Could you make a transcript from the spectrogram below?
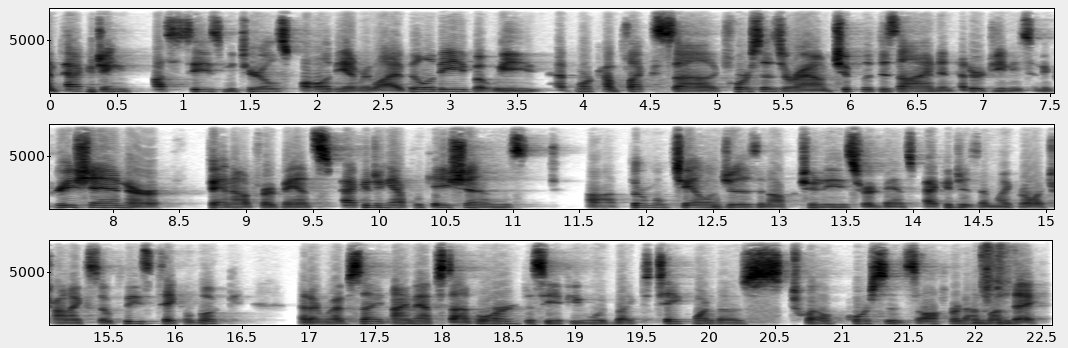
and packaging processes, materials quality, and reliability. But we have more complex uh, courses around chiplet design and heterogeneous integration, or fan out for advanced packaging applications, uh, thermal challenges and opportunities for advanced packages and microelectronics. So please take a look at our website, imaps.org, to see if you would like to take one of those 12 courses offered on Monday.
